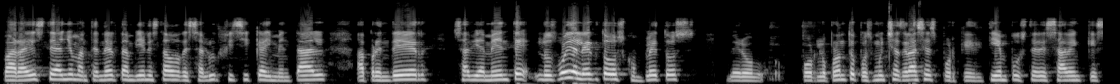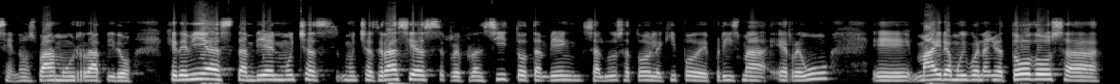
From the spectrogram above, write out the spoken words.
para este año mantener también estado de salud física y mental, aprender sabiamente. Los voy a leer todos completos, pero por lo pronto, pues muchas gracias porque el tiempo ustedes saben que se nos va muy rápido. Jeremías, también muchas, muchas gracias. Refrancito, también saludos a todo el equipo de Prisma RU. Eh, Mayra, muy buen año a todos. A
